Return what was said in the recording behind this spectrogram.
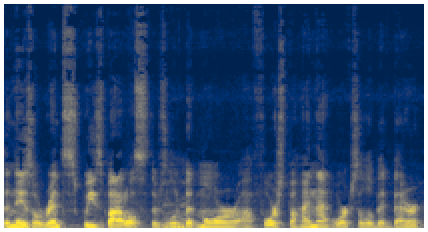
the nasal rinse squeeze bottles. There's a little bit more uh, force behind that. Works a little bit better.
